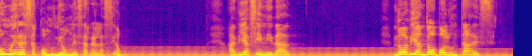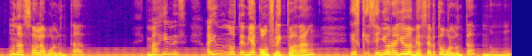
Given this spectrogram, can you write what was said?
¿Cómo era esa comunión, esa relación? Había afinidad. No habían dos voluntades, una sola voluntad. Imagínense, ahí no tenía conflicto Adán. Es que, Señor, ayúdame a hacer tu voluntad. No.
